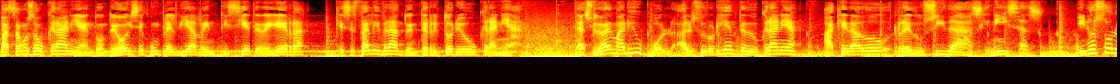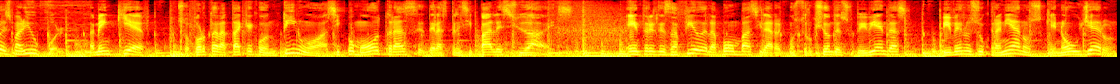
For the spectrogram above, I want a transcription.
Pasamos a Ucrania, en donde hoy se cumple el día 27 de guerra que se está librando en territorio ucraniano. La ciudad de Mariupol, al suroriente de Ucrania, ha quedado reducida a cenizas. Y no solo es Mariupol, también Kiev soporta el ataque continuo, así como otras de las principales ciudades. Entre el desafío de las bombas y la reconstrucción de sus viviendas, viven los ucranianos que no huyeron,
